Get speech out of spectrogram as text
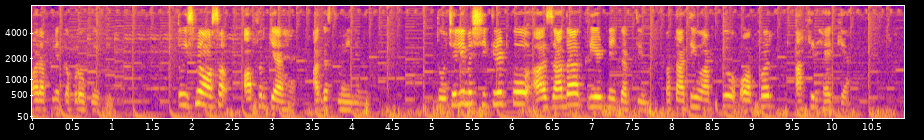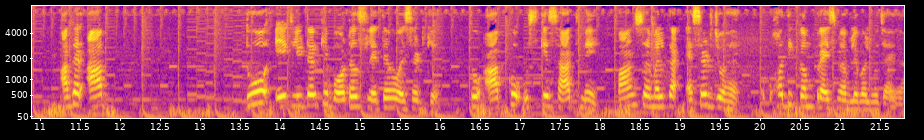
और अपने कपड़ों के भी। तो इसमें ऑफ़र क्या है अगस्त महीने में? तो चलिए मैं सीक्रेट को ज़्यादा क्रिएट नहीं करती हूँ। बताती हूँ आपको ऑफ़र आखिर है क्या। अगर आप दो एक लीटर के बॉटल्स लेते हो एसिड के तो आपको उसके साथ में 500 सौ का एसिड जो है वो बहुत ही कम प्राइस में अवेलेबल हो जाएगा।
